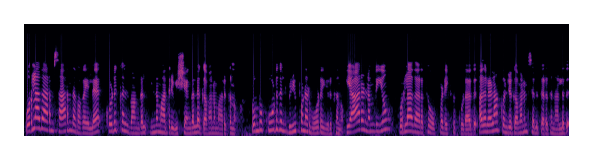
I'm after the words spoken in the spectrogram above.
பொருளாதாரம் சார்ந்த வகையில கொடுக்கல் வாங்கல் இந்த மாதிரி விஷயங்கள்ல கவனமா இருக்கணும். ரொம்ப கூடுதல் விழிப்புணர்வோட இருக்கணும். யாரை நம்பியும் பொருளாதாரத்தை ஒப்படைக்க கூடாது. அதுலலாம் கொஞ்சம் கவனம் செலுத்துறது நல்லது.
